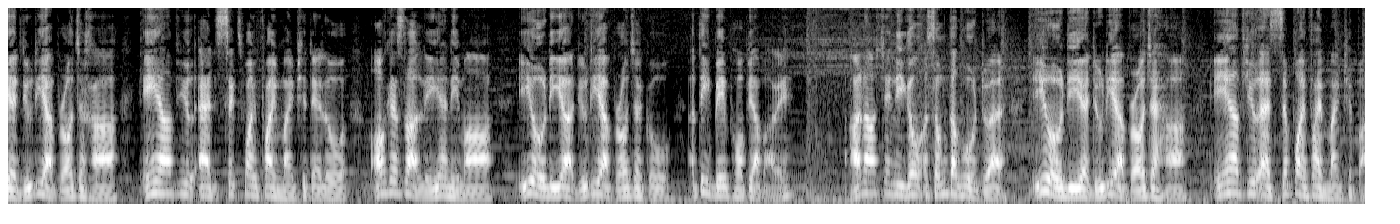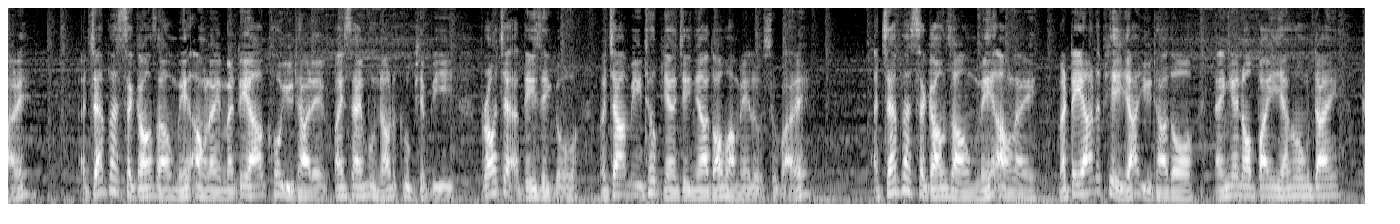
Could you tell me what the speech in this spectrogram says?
ရဲ့ဒုတိယ project ဟာ Interview at 6.5မိုင်ဖြစ်တယ်လို့ August လ4ရက်နေ့မှာ EOD ကဒုတိယ project ကိုအသိပေးဖော်ပြပါတယ်။အာနာရှင်ဒီကုန်းအဆုံးသတ်ဖို့အတွက် EOD ရဲ့ဒုတိယ project ဟာ Interview at 6.5မိုင်ဖြစ်ပါတယ်။အကြမ်းဖက်စစ်ကောင်းဆောင်မင်းအွန်လိုင်းမတရားခိုးယူထားတဲ့ပိုင်ဆိုင်မှုနောက်တစ်ခုဖြစ်ပြီး project အသေးစိတ်ကိုမကြာမီထုတ်ပြန်ကြေညာသွားပါမယ်လို့ဆိုပါတယ်။ အကြမ်းဖက်စစ်ကောင်းဆောင်မင်းအွန်လိုင်းမတရားတစ်ဖြစ်ရယူထားသောနိုင်ငံတော်ပိုင်ရန်ကုန်တိုင်းက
